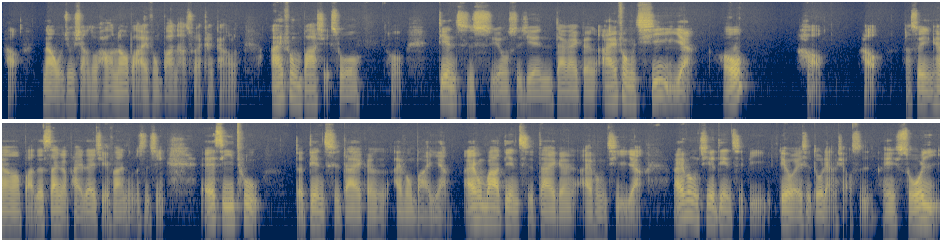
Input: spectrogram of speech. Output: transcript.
好，那我就想说，好，那我把 iPhone 八拿出来看看好了。iPhone 八写说，哦，电池使用时间大概跟 iPhone 七一样。哦，好，好，啊，所以你看哦，把这三个排在一起，发生什么事情？S E Two 的电池大概跟 iPhone 八一样，iPhone 八的电池大概跟 iPhone 七一样，iPhone 七的电池比六 S 多两个小时。哎，所以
